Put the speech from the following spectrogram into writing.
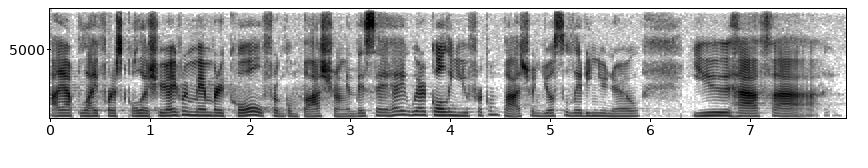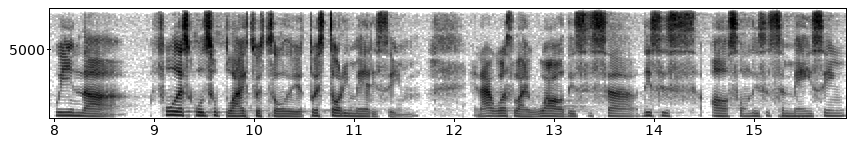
I applied for a scholarship. I remember a call from Compassion, and they say, "Hey, we are calling you for Compassion, just to letting you know, you have uh, win the full school supplies to study to study medicine." And I was like, "Wow, this is uh, this is awesome. This is amazing."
